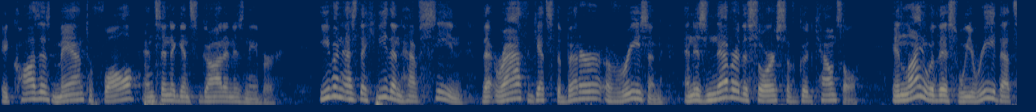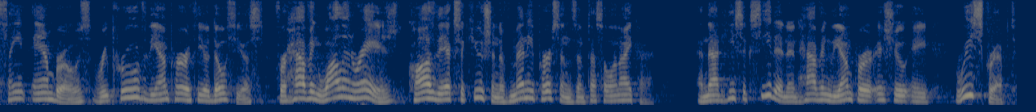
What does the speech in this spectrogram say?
It causes man to fall and sin against God and his neighbor even as the heathen have seen that wrath gets the better of reason and is never the source of good counsel. In line with this, we read that St. Ambrose reproved the Emperor Theodosius for having, while enraged, caused the execution of many persons in Thessalonica, and that he succeeded in having the emperor issue a rescript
